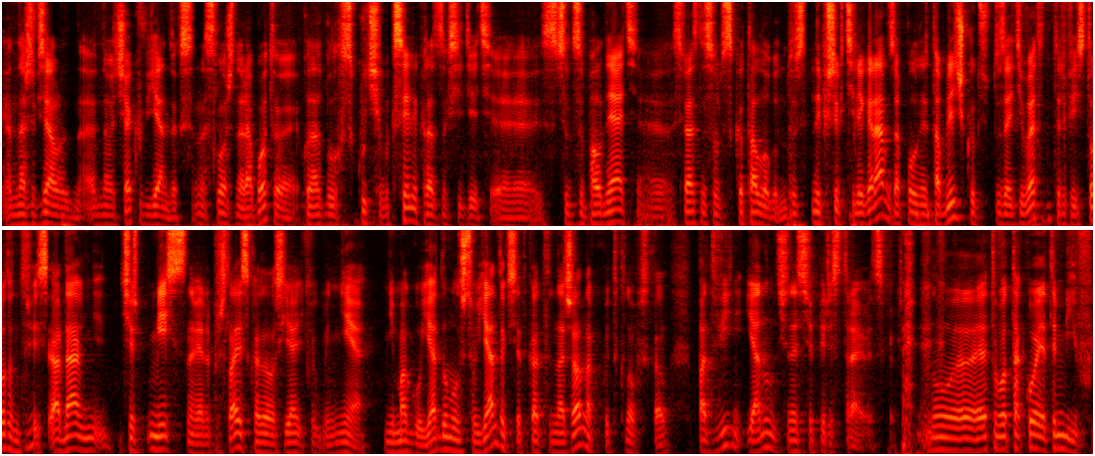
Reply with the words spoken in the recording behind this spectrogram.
Я даже взял одного человека в Яндекс на сложную работу, у нас было с кучей в Excel разных сидеть, э, что-то заполнять, э, связанное с каталогом. То есть напиши в Telegram, заполни табличку, зайти в этот интерфейс, тот интерфейс. Она через месяц, наверное, пришла и сказала, что я как бы не, не могу. Я думал, что в Яндексе, это когда ты нажал на какую-то кнопку, сказал, подвинь, и оно начинает все перестраиваться. Ну, э, это вот такой, это миф.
